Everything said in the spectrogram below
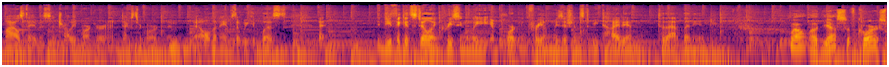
Miles Davis and Charlie Parker and Dexter Gordon and mm-hmm. all the names that we could list. Uh, do you think it's still increasingly important for young musicians to be tied in to that lineage? Well, uh, yes, of course.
